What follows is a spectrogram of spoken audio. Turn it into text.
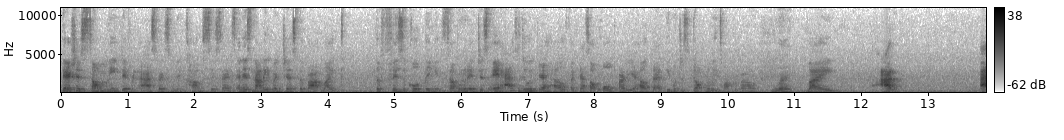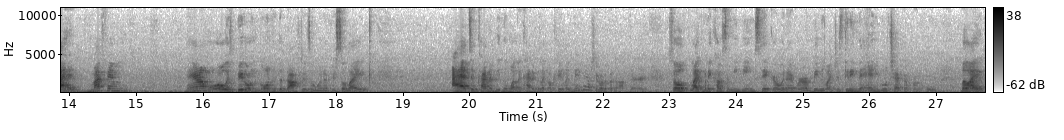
there's just so many different aspects when it comes to sex, and it's not even just about like the physical thing itself, but it just it has to do with your health. Like that's a whole part of your health that people just don't really talk about. Right. Like, I, I, my family, man, I'm always big on going to the doctors or whatever. So like, I had to kind of be the one to kind of be like, okay, like maybe I should go to the doctor. So like when it comes to me being sick or whatever, or maybe like just getting the annual checkup or cool. But like,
